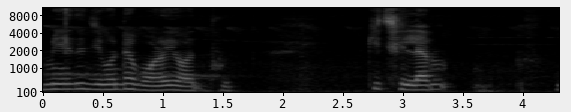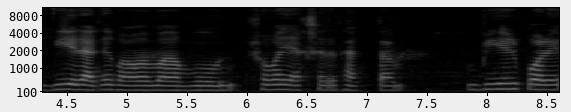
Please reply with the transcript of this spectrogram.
মেয়েদের জীবনটা বড়ই অদ্ভুত। কি ছিলাম? বিয়ের আগে বাবা, মা, বোন সবাই একসাথে থাকতাম। বিয়ের পরে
